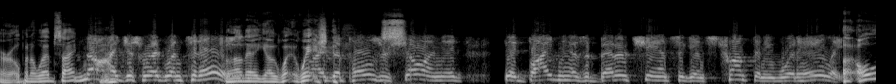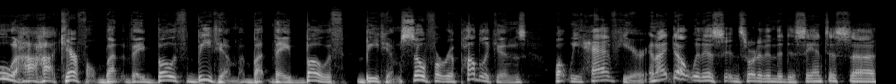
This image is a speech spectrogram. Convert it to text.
or open a website? No, I just read one today. Well, there you go. Wait, wait, the polls are showing that, that Biden has a better chance against Trump than he would Haley. Uh, oh, ha ha! Careful, but they both beat him. But they both beat him. So for Republicans, what we have here, and I dealt with this in sort of in the DeSantis, uh,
